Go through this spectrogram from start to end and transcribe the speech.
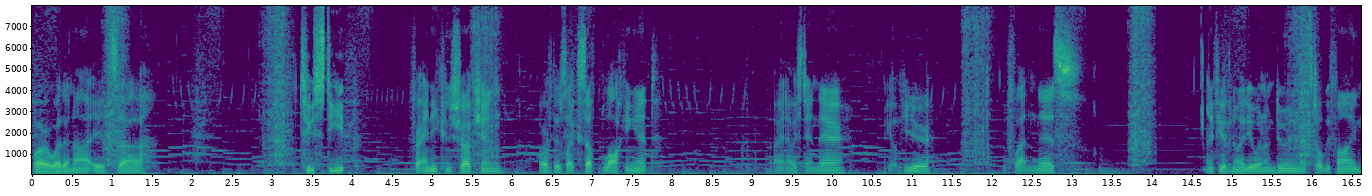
or whether or not it's uh, too steep for any construction, or if there's like stuff blocking it. Alright, now we stand there. We go here. We flatten this. And if you have no idea what I'm doing, that's totally fine.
